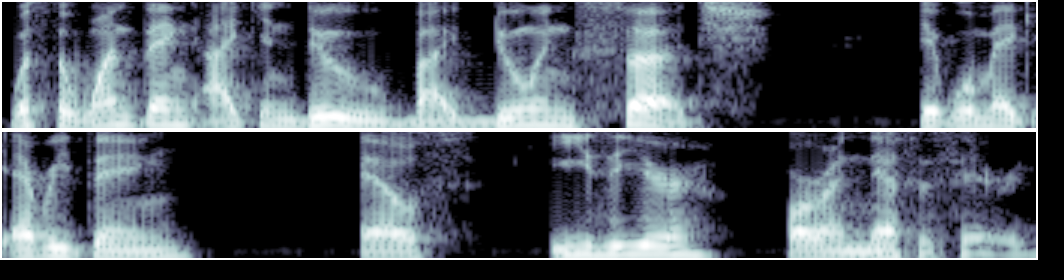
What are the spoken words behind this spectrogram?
What's the one thing I can do by doing such? It will make everything else easier or unnecessary.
